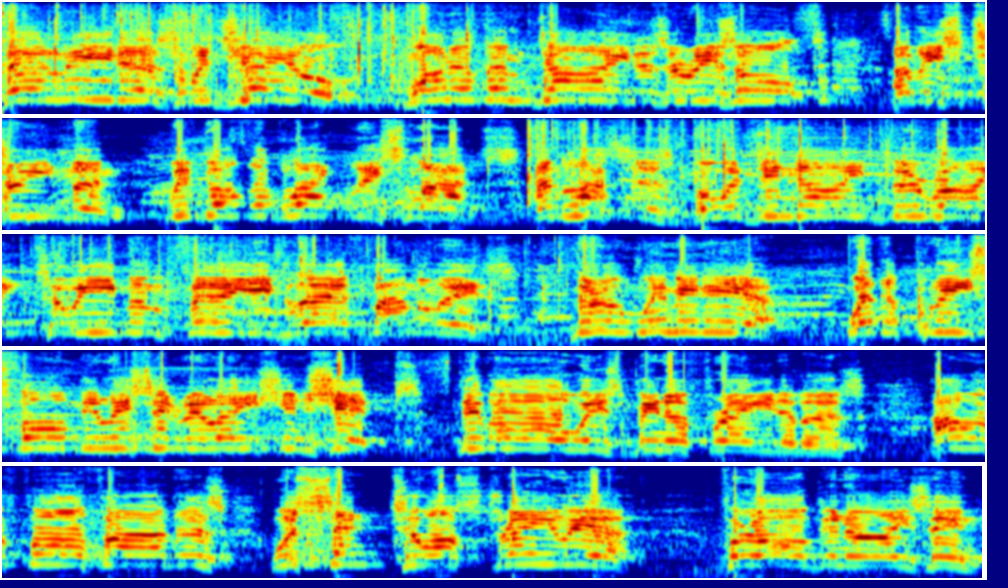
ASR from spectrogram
their leaders were jailed. One of them died as a result of his treatment. We've got the blacklist lads and lasses who are denied the right to even feed their families. There are women here where the police formed illicit relationships. They've always been afraid of us. Our forefathers were sent to Australia for organising.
